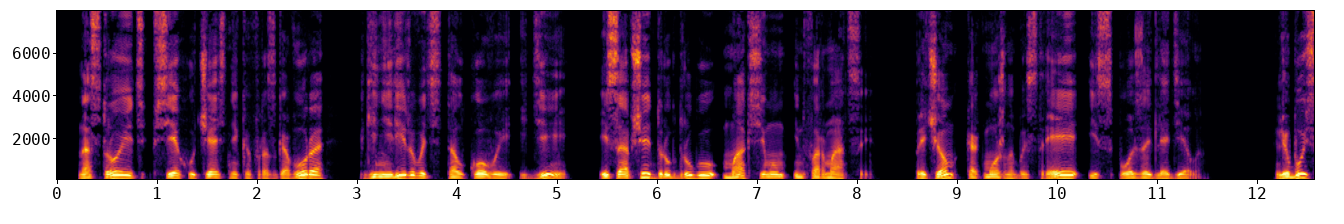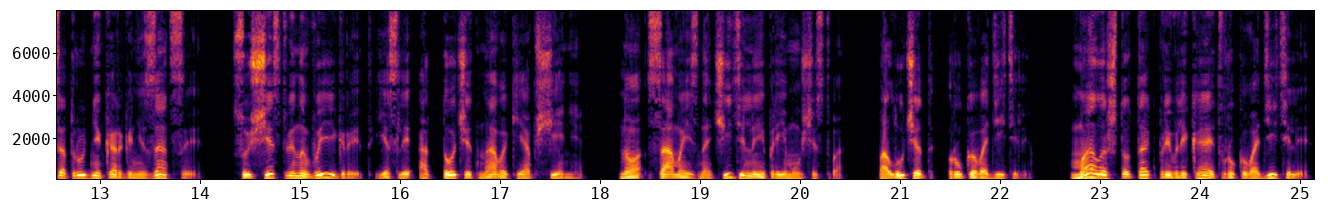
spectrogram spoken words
— настроить всех участников разговора генерировать толковые идеи и сообщать друг другу максимум информации, причем как можно быстрее используя для дела. Любой сотрудник организации существенно выиграет, если отточит навыки общения, но самые значительные преимущества получат руководители. Мало что так привлекает в руководителе,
